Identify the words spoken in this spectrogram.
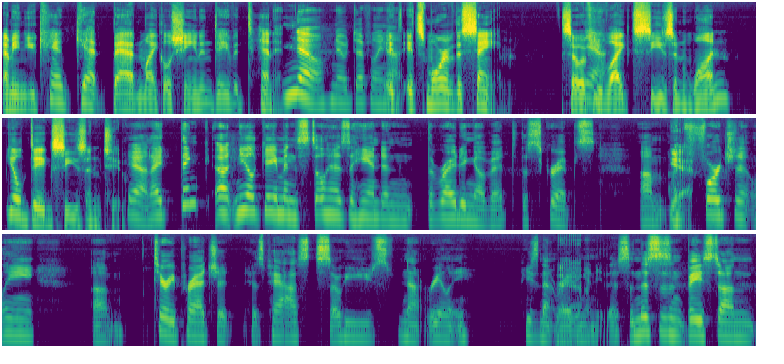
I mean, you can't get bad Michael Sheen and David Tennant. No, no, definitely It, not. it's more of the same. So if you liked season one, you'll dig season two. yeah, and I think uh, Neil Gaiman still has a hand in the writing of it, the scripts. Um, Yeah. Unfortunately, um, Terry Pratchett has passed, so he's not really, he's not writing any of this. And this isn't based on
